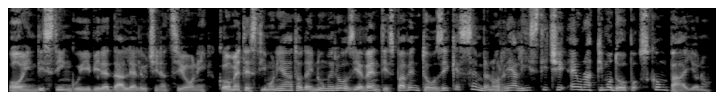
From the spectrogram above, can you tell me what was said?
o indistinguibile dalle allucinazioni, come testimoniato dai numerosi eventi spaventosi che sembrano realistici e un attimo dopo scompaiono.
